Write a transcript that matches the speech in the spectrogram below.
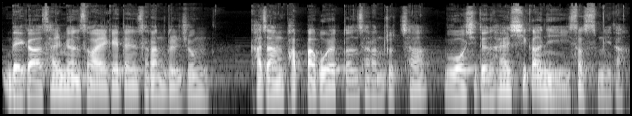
내가 살면서 알게 된 사람들 중 가장 바빠 보였던 사람조차 무엇이든 할 시간이 있었습니다.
